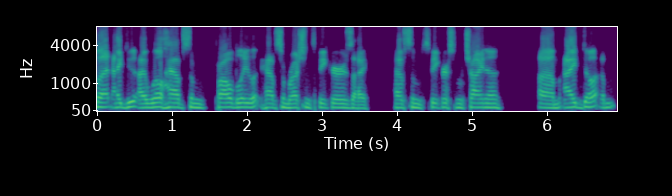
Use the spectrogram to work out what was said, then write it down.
but I do, I will have some, probably have some Russian speakers. I have some speakers from China. Um, I don't, um,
